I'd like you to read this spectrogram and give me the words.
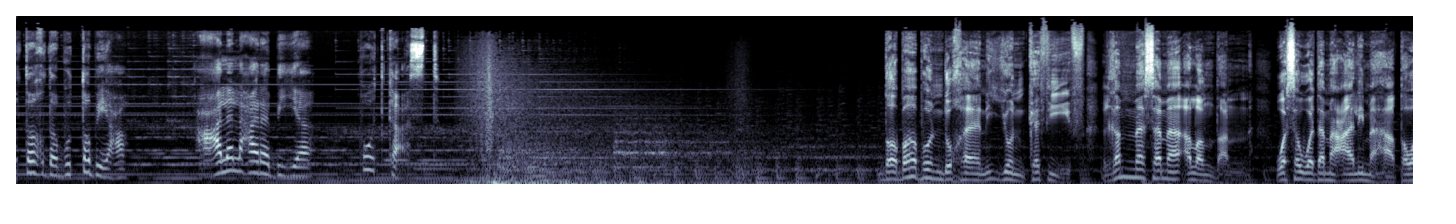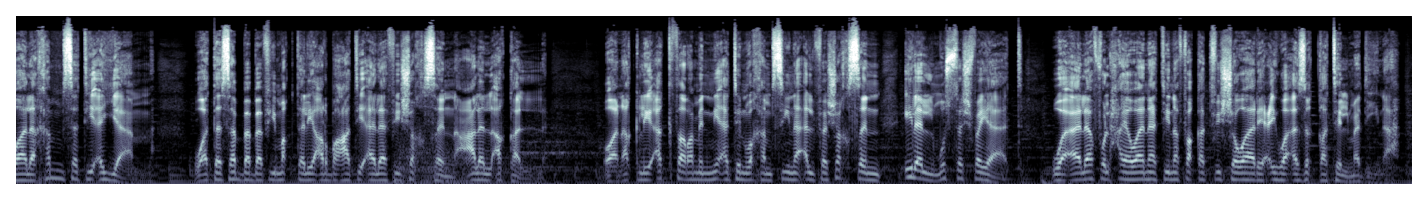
تغضب الطبيعة. على العربية بودكاست. ضباب دخاني كثيف غم سماء لندن وسود معالمها طوال خمسة أيام وتسبب في مقتل أربعة ألاف شخص على الأقل. ونقل أكثر من 150 ألف شخص إلى المستشفيات وآلاف الحيوانات نفقت في الشوارع وأزقة المدينة.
